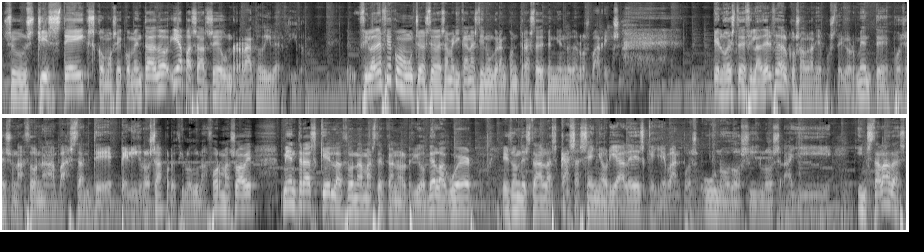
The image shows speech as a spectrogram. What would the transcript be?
sus cheesesteaks, como os he comentado, y a pasarse un rato divertido. Filadelfia, como muchas ciudades americanas, tiene un gran contraste dependiendo de los barrios. El oeste de Filadelfia, del que os hablaré posteriormente, pues es una zona bastante peligrosa, por decirlo de una forma suave, mientras que la zona más cercana al río Delaware es donde están las casas señoriales que llevan pues uno o dos siglos allí instaladas.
